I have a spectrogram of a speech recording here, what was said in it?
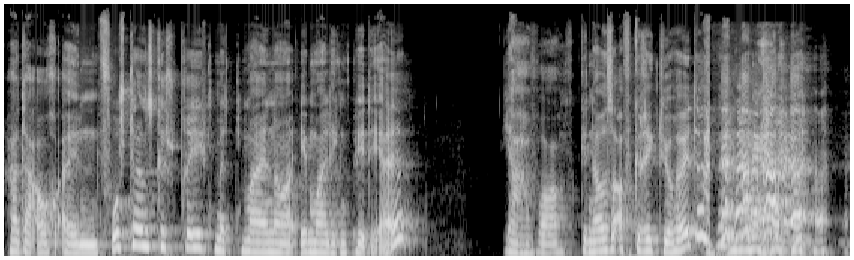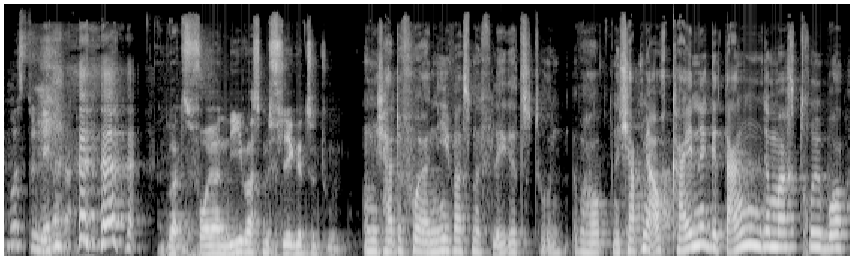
hatte auch ein Vorstellungsgespräch mit meiner ehemaligen PDL. Ja, war genauso aufgeregt wie heute. Musst du nicht. Du hattest vorher nie was mit Pflege zu tun. Und ich hatte vorher nie was mit Pflege zu tun. Überhaupt nicht. Ich habe mir auch keine Gedanken gemacht darüber,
